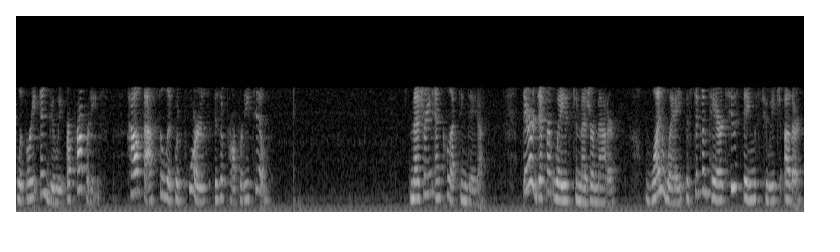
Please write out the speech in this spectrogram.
slippery, and gooey are properties. How fast a liquid pours is a property too. Measuring and collecting data. There are different ways to measure matter. One way is to compare two things to each other.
